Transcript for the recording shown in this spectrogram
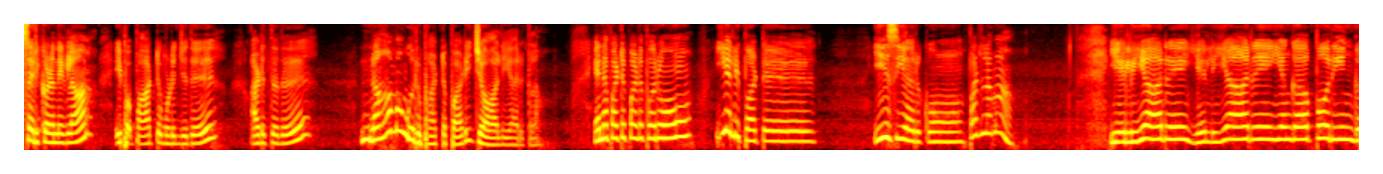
சரி குழந்தைங்களா இப்போ பாட்டு முடிஞ்சது. அடுத்தது நாம் ஒரு பாட்டு பாடி ஜாலியாக இருக்கலாம். என்ன பாட்டு பாட போகிறோம் இயலி பாட்டு. ஈஸியாக இருக்கும். பாடலாமா? எலியாரே எலியாரே எங்க போறீங்க?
